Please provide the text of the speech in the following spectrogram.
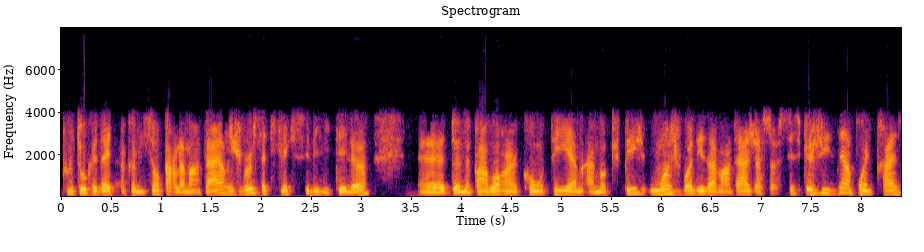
plutôt que d'être en commission parlementaire. Je veux cette flexibilité-là euh, de ne pas avoir un comté à, à m'occuper. Moi, je vois des avantages à ça. C'est ce que j'ai dit en point de presse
